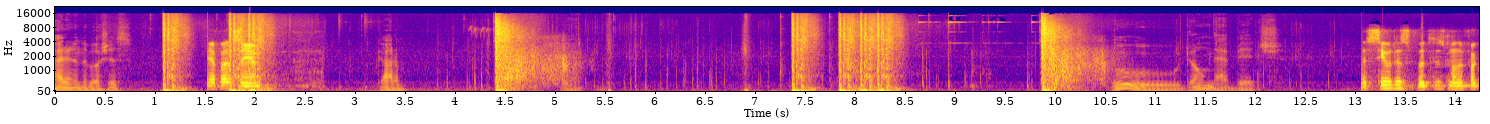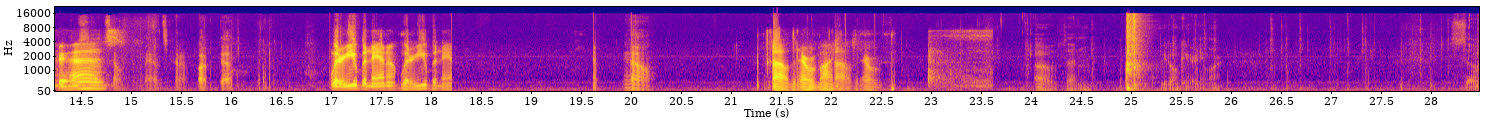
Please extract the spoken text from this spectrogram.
Hiding in the bushes. Yep, I see him. Got him. Ooh, dome that bitch. Let's see what this what this motherfucker has. Something, man. It's kind of fucked up. Wait, are you banana? Wait, are you banana? No. Oh, then never mind. Oh, then never. Oh, then we don't care anymore. So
